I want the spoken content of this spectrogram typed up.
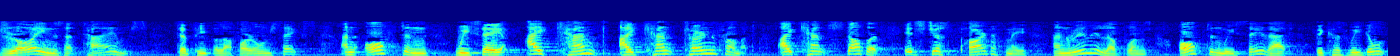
drawings at times to people of our own sex. And often we say, I can't, I can't turn from it. I can't stop it. It's just part of me. And really, loved ones, often we say that because we don't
